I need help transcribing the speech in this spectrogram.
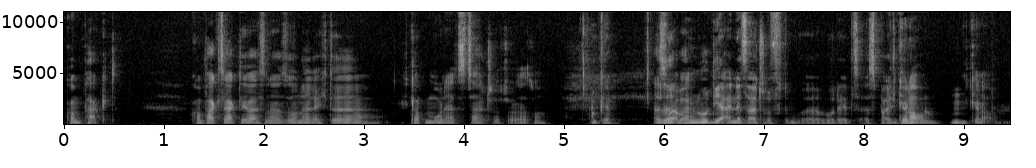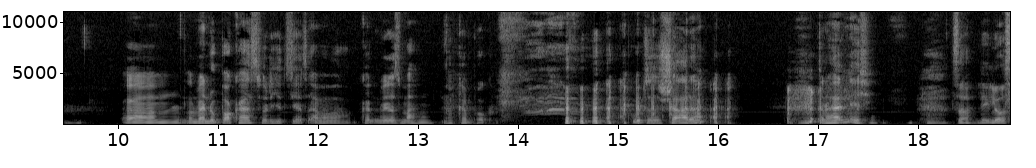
Kompakt. Kompakt sagt dir was, ne? So eine rechte, ich glaube, Monatszeitschrift oder so. Okay. Also aber Ja. nur die eine Zeitschrift äh, wurde jetzt als Beispiel Genau. genommen. Hm? Genau. Ähm, und wenn du Bock hast, würde ich jetzt, jetzt einfach, könnten wir das machen. Hab keinen Bock. Gut, das ist schade. Dann halt nicht. So, leg los.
